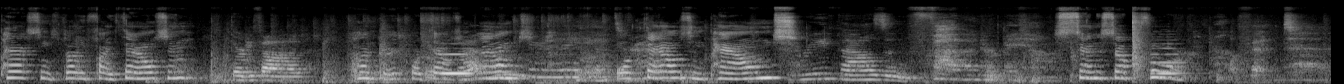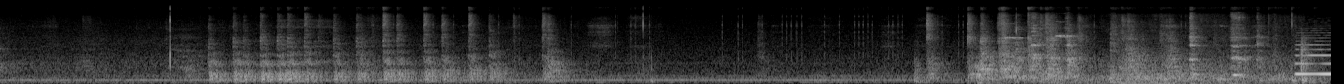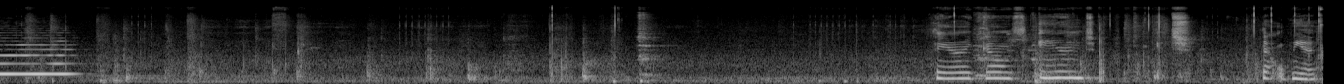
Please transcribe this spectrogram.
Is 35,000. Thirty-five. 100, 4,000 pounds. 4,000 pounds. Three thousand five hundred pounds. Send us up four. Perfect. There it goes, and that will be it.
